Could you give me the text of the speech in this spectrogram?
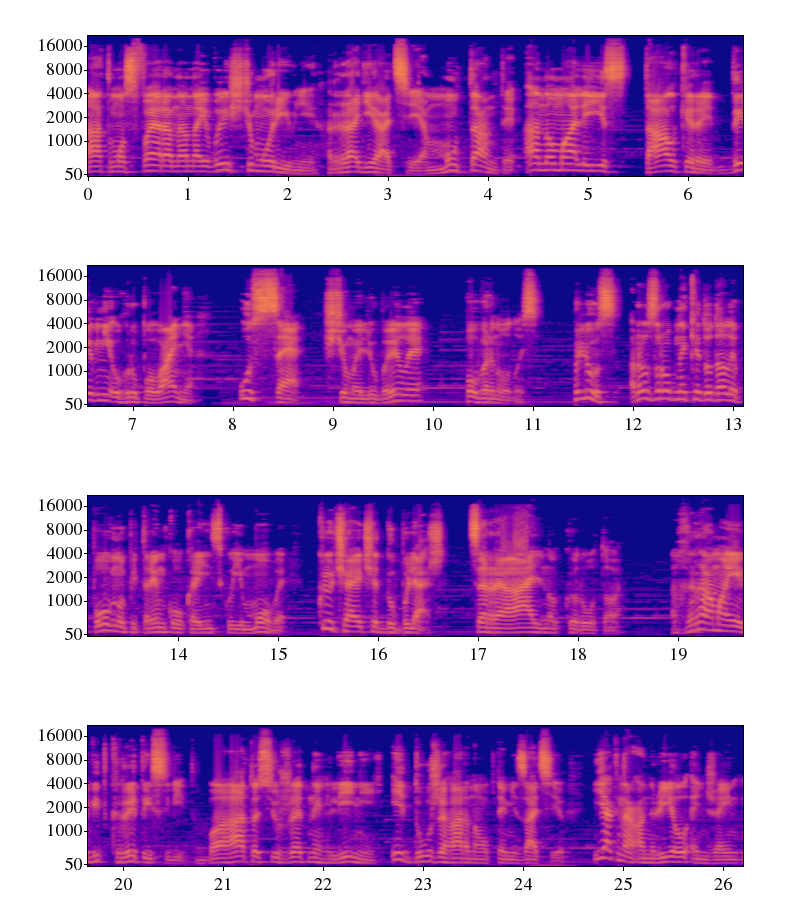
Атмосфера на найвищому рівні, радіація, мутанти, аномалії, сталкери, дивні угрупування усе, що ми любили, повернулось. Плюс розробники додали повну підтримку української мови, включаючи дубляж. Це реально круто. Гра має відкритий світ, багато сюжетних ліній і дуже гарну оптимізацію, як на Unreal Engine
